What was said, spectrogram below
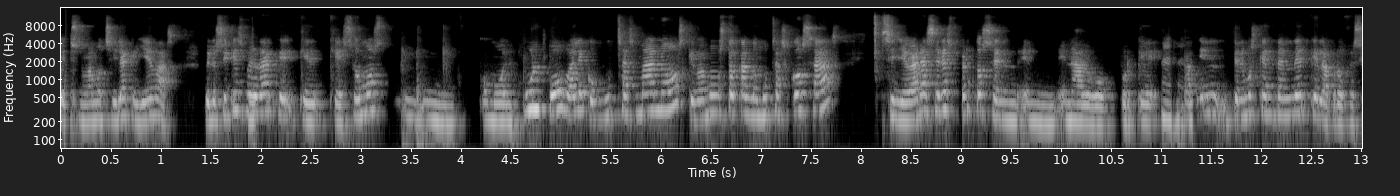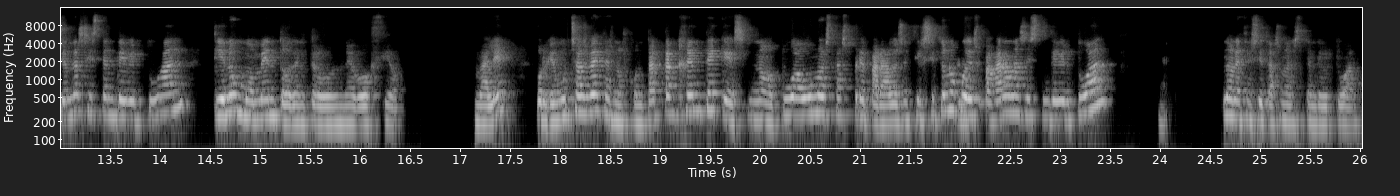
es una mochila que llevas. Pero sí que es verdad que, somos mm, como el pulpo, ¿vale? Con muchas manos, que vamos tocando muchas cosas sin llegar a ser expertos en, algo, porque también tenemos que entender que la profesión de asistente virtual tiene un momento dentro de un negocio, ¿vale? Porque muchas veces nos contactan gente que es, no, tú aún no estás preparado. Es decir, si tú no puedes pagar a un asistente virtual, no necesitas un asistente virtual,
